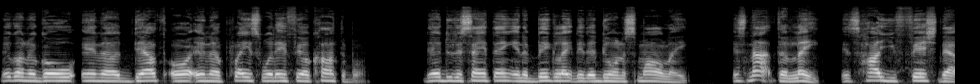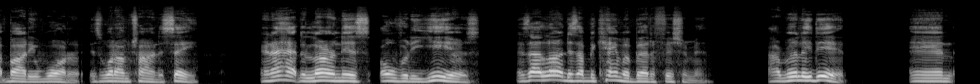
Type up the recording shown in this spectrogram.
they're going to go in a depth or in a place where they feel comfortable. They'll do the same thing in a big lake that they do in a small lake. It's not the lake. It's how you fish that body of water, is what I'm trying to say. And I had to learn this over the years. As I learned this, I became a better fisherman. I really did. And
